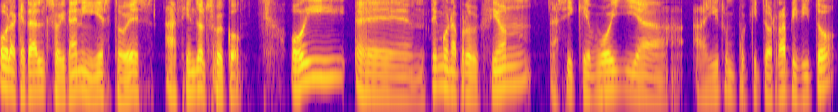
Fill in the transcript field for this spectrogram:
Hola, ¿qué tal? Soy Dani y esto es Haciendo el Sueco. Hoy eh, tengo una producción, así que voy a, ir un poquito rapidito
